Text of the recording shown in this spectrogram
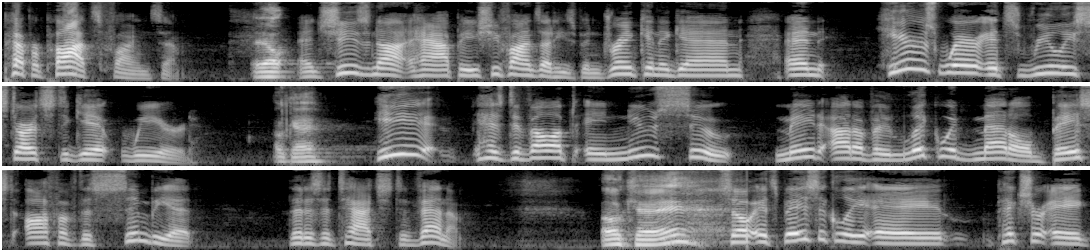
Pepper Potts finds him. Yep. And she's not happy. She finds out he's been drinking again. And here's where it really starts to get weird. Okay. He has developed a new suit made out of a liquid metal based off of the symbiote that is attached to Venom. Okay. So it's basically a picture a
